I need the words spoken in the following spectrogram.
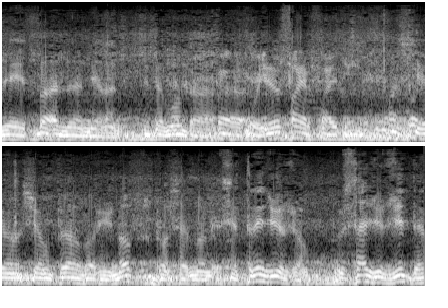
لاطفاء النيران demande à firefighting si on, si on peut avoir une offre concernant c'est très urgent مستعجل جدا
